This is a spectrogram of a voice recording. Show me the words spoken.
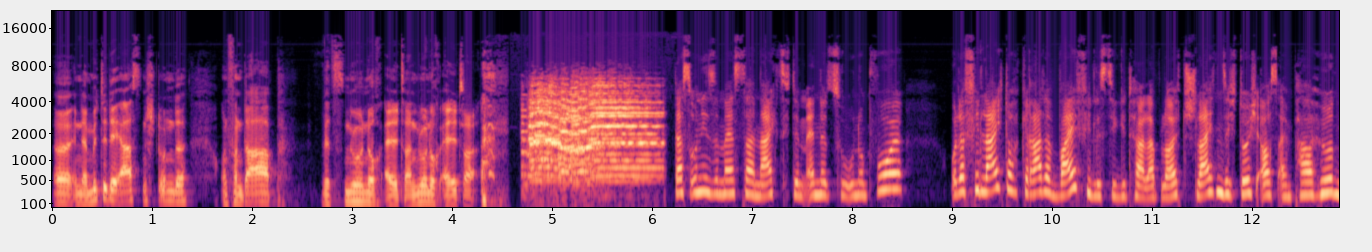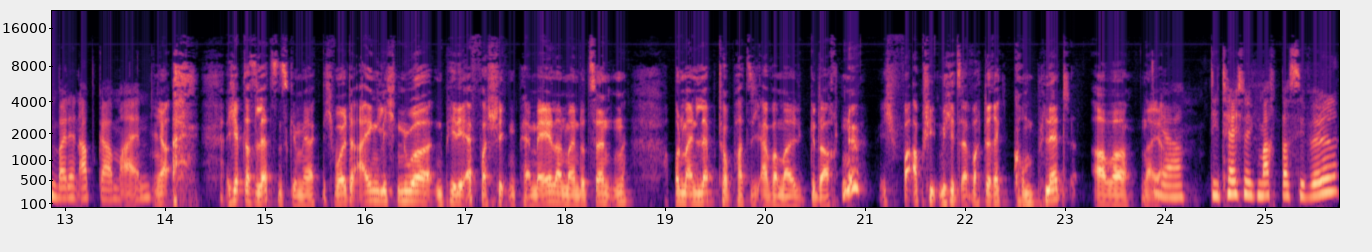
äh, in der Mitte der ersten Stunde. Und von da ab wird's nur noch älter, nur noch älter. Das Unisemester neigt sich dem Ende zu und obwohl oder vielleicht auch gerade weil vieles digital abläuft, schleichen sich durchaus ein paar Hürden bei den Abgaben ein. Ja, ich habe das letztens gemerkt. Ich wollte eigentlich nur ein PDF verschicken per Mail an meinen Dozenten und mein Laptop hat sich einfach mal gedacht, nö, ich verabschiede mich jetzt einfach direkt komplett, aber naja. Ja, die Technik macht, was sie will.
